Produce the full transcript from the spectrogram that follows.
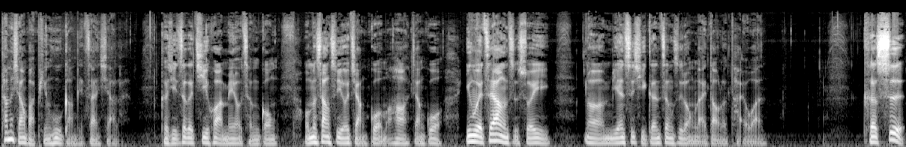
他们想把平户港给占下来，可惜这个计划没有成功。我们上次有讲过嘛，哈，讲过，因为这样子，所以呃，颜思齐跟郑芝龙来到了台湾。可是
